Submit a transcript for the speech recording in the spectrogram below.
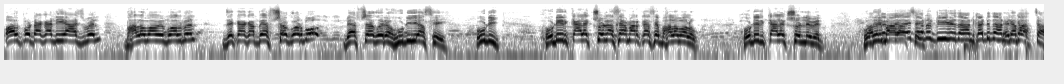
অল্প টাকা নিয়ে আসবেন ভালোভাবে বলবেন যে কাকা ব্যবসা করব। ব্যবসা করে হুডি আছে হুডি। হুডির কালেকশন আছে আমার কাছে ভালো ভালো। হুডির কালেকশন নেবেন। হুডির মাল আছে। এটা বাচ্চা।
